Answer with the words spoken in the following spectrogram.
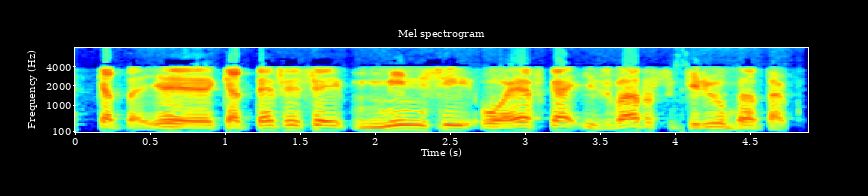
2019 κατα, ε, κατέθεσε μήνυση ο ΕΦΚΑ εις βάρος του κυρίου Μπρατάκου.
